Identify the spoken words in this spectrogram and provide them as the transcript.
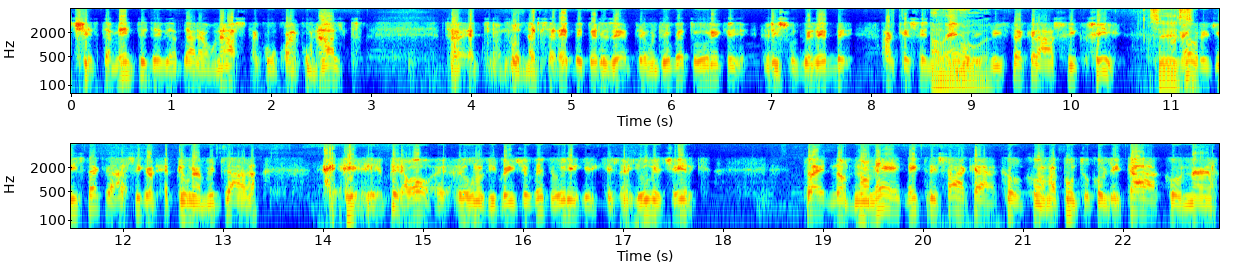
certamente deve andare a un'asta con qualcun altro. Cioè, non sarebbe per esempio un giocatore che risolverebbe, anche se non Alla è un Juve. regista classico, sì, Sì, non sì. è un regista classico, è più una mezzala, eh, eh, però è uno di quei giocatori che, che la Juve cerca. Cioè, no- non è mentre Saka con, con, appunto, con l'età, con,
